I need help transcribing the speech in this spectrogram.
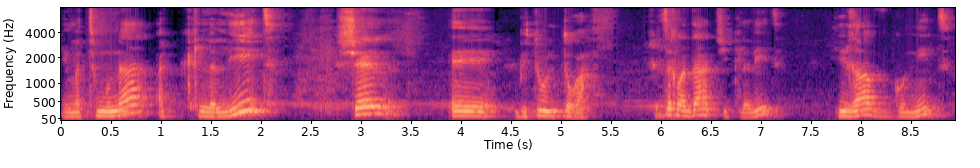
עם התמונה הכללית של אה, ביטול תורה. שצריך לדעת שהיא כללית, היא רב גונית,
